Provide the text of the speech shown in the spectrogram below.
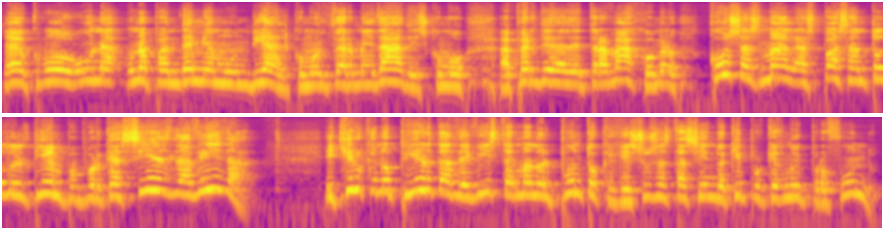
eh, como una, una, pandemia mundial, como enfermedades, como la pérdida de trabajo. Cosas malas pasan todo el tiempo, porque así es la vida. Y quiero que no pierda de vista, hermano, el punto que Jesús está haciendo aquí, porque es muy profundo.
